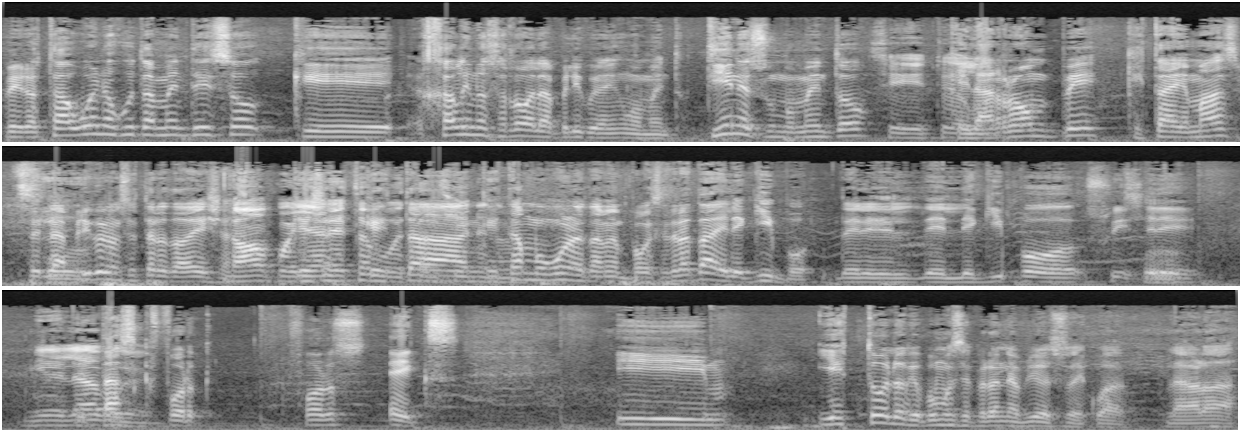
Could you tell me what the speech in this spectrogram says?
Pero está bueno justamente eso, que Harley no se roba la película en ningún momento. Tiene su momento Sí, que la rompe, que está de más, pero Sí. la película no se trata de ella. No, pues que, ya es- que porque está, cine, que está muy bueno también, porque se trata del equipo, del, del equipo de, de Task Force X. Y, y es todo lo que podemos esperar en la película de su Squad, la verdad.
